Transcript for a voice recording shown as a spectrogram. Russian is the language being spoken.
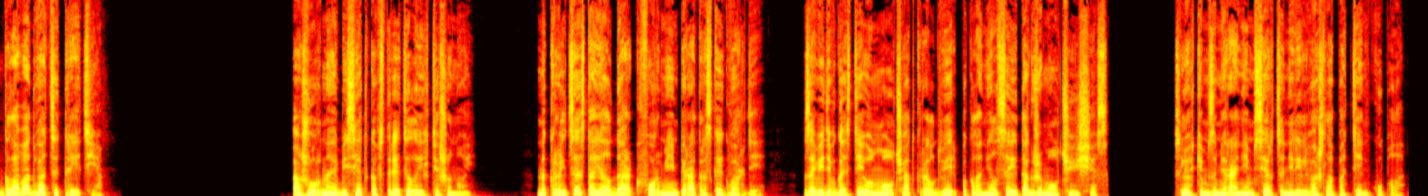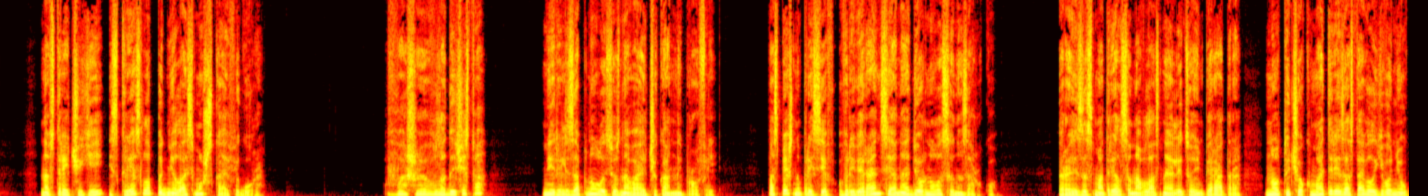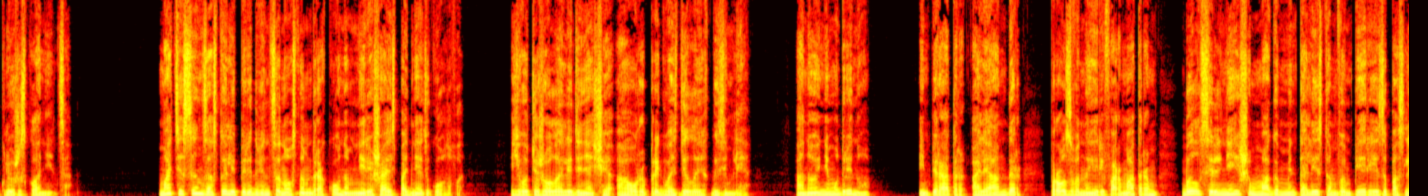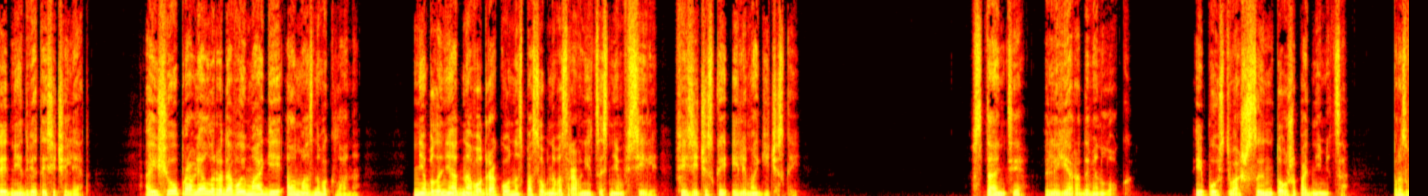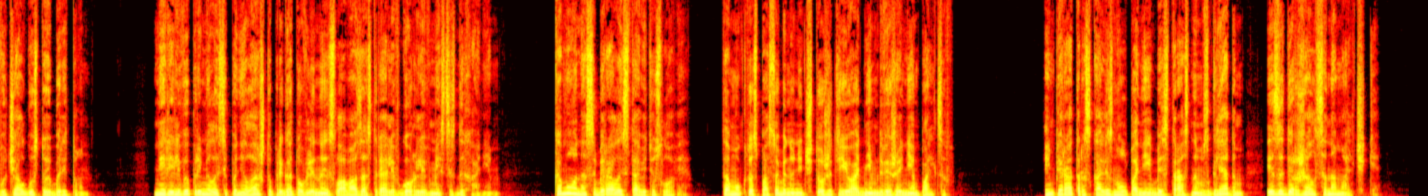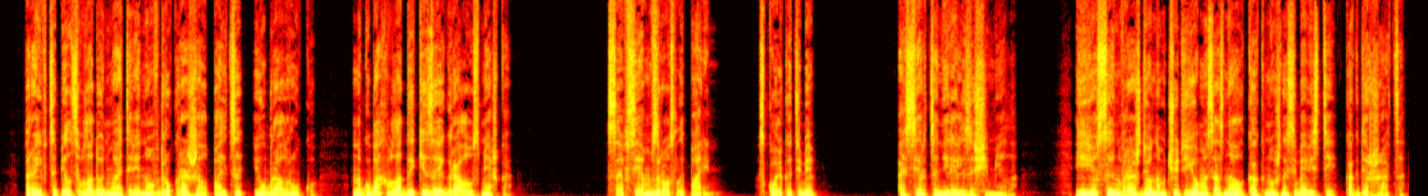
Глава 23. Ажурная беседка встретила их тишиной. На крыльце стоял Дарк в форме императорской гвардии. Завидев гостей, он молча открыл дверь, поклонился и также молча исчез. С легким замиранием сердца Нериль вошла под тень купола. Навстречу ей из кресла поднялась мужская фигура. «Ваше владычество?» Нериль запнулась, узнавая чеканный профиль. Поспешно присев в реверансе, она дернула сына за руку. Рэй засмотрелся на властное лицо императора, но тычок матери заставил его неуклюже склониться. Мать и сын застыли перед венценосным драконом, не решаясь поднять головы. Его тяжелая леденящая аура пригвоздила их к земле. Оно и не мудрено. Император Алиандр, прозванный реформатором, был сильнейшим магом-менталистом в Империи за последние две тысячи лет а еще управлял родовой магией алмазного клана. Не было ни одного дракона, способного сравниться с ним в силе, физической или магической. «Встаньте, Льера Давинлок, и пусть ваш сын тоже поднимется», — прозвучал густой баритон. Нериль выпрямилась и поняла, что приготовленные слова застряли в горле вместе с дыханием. Кому она собиралась ставить условия? Тому, кто способен уничтожить ее одним движением пальцев? Император скользнул по ней бесстрастным взглядом и задержался на мальчике. Рэй вцепился в ладонь матери, но вдруг разжал пальцы и убрал руку. На губах владыки заиграла усмешка. «Совсем взрослый парень. Сколько тебе?» А сердце Нерели защемило. Ее сын врожденным чутьем осознал, как нужно себя вести, как держаться.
